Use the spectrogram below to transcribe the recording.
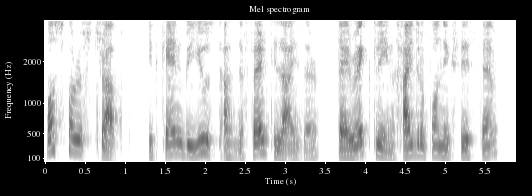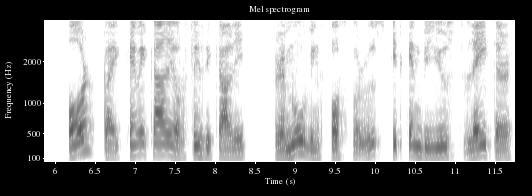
phosphorus trapped, it can be used as the fertilizer directly in hydroponic system or by chemically or physically removing phosphorus, it can be used later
